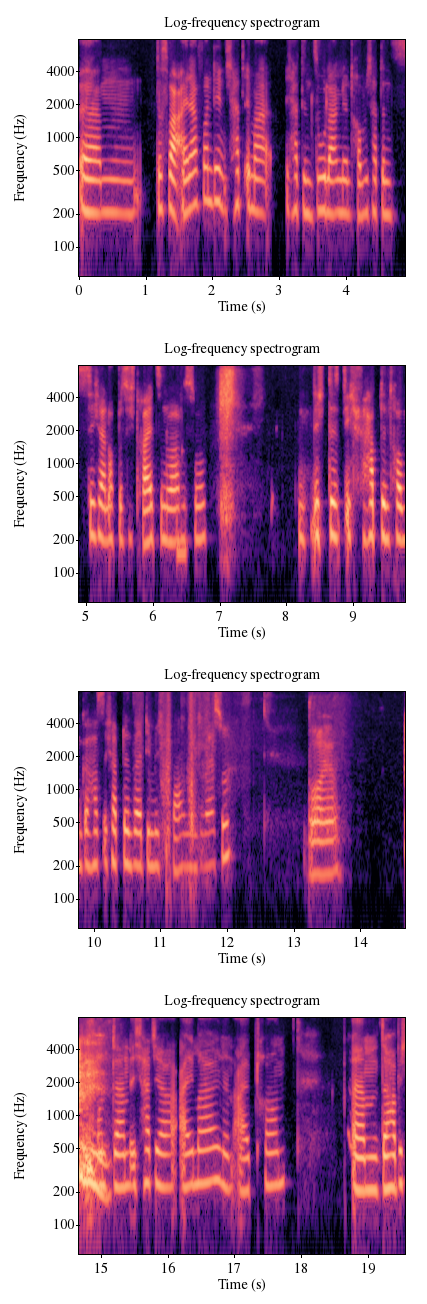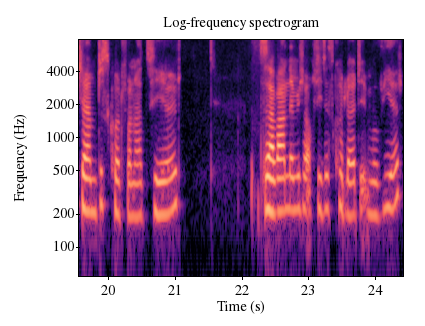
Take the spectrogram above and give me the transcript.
Ähm, das war einer von denen. Ich hatte immer, ich hatte den so lange den Traum. Ich hatte den sicher noch bis ich 13 war oder so. Ich, das, ich habe den Traum gehasst. Ich habe den seitdem ich klein bin, weißt du? Boah, ja. Dann, ich hatte ja einmal einen Albtraum. Ähm, da habe ich ja im Discord von erzählt. Da waren nämlich auch die Discord-Leute involviert.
